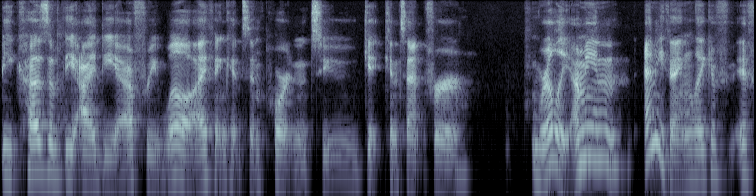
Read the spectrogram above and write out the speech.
because of the idea of free will, I think it's important to get consent for Really? I mean, anything. Like if if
